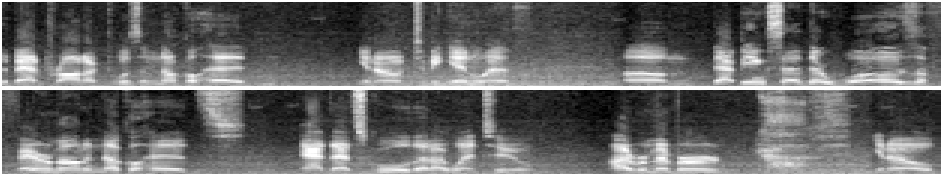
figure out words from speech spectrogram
the bad product was a knucklehead, you know, to begin with. Um, that being said, there was a fair amount of knuckleheads at that school that I went to. I remember, God, you know,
